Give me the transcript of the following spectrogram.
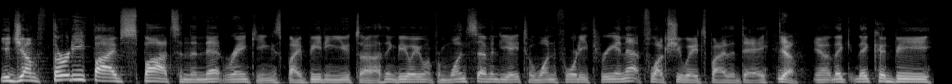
You jumped 35 spots in the net rankings by beating Utah. I think BYU went from 178 to 143, and that fluctuates by the day. Yeah. You know, they, they could be.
